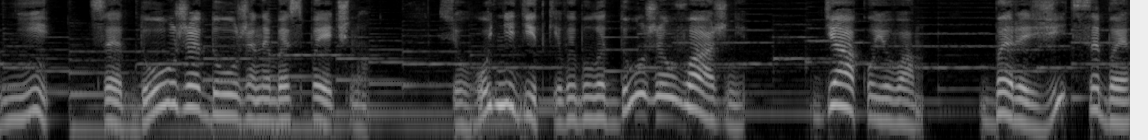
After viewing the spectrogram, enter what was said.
Ні, це дуже-дуже небезпечно. Сьогодні, дітки, ви були дуже уважні. Дякую вам. Бережіть себе.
